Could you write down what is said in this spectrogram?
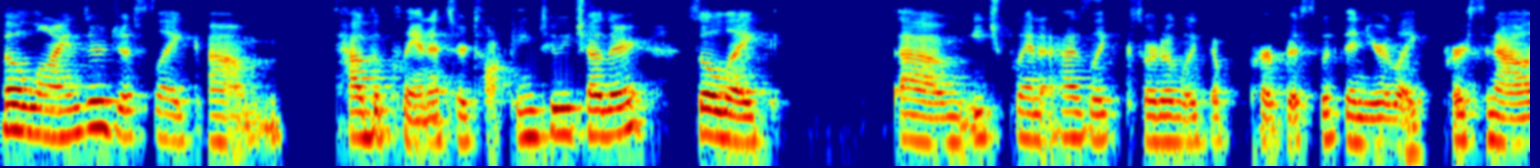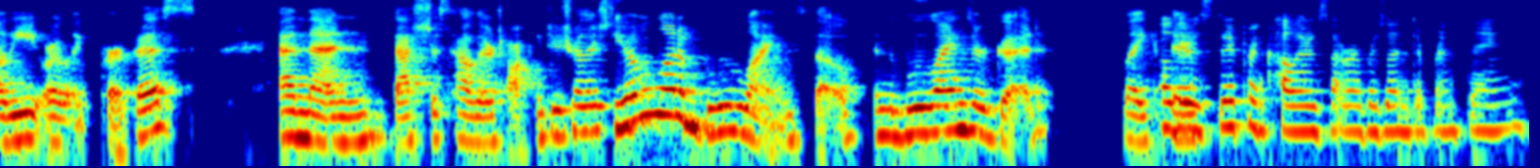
the lines are just like um how the planets are talking to each other. So like um each planet has like sort of like a purpose within your like personality or like purpose. And then that's just how they're talking to each other. So you have a lot of blue lines though, and the blue lines are good. Like oh, there's different colors that represent different things.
